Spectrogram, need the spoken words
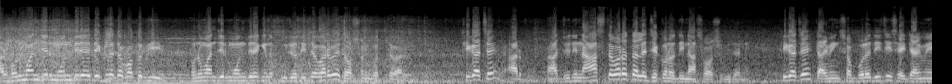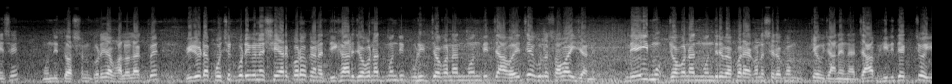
আর হনুমানজির মন্দিরে দেখলে তো কত ভিড়। হনুমানজির মন্দিরে কিন্তু পুজো দিতে পারবে, দর্শন করতে পারবে। ঠিক আছে? আর আর যদি না আসতে পারো, তাহলে যে কোনো দিন আসো, অসুবিধা নেই। ঠিক আছে? টাইমিং সব বলে দিয়েছি, সেই টাইমে এসে মন্দির দর্শন করে যা ভালো লাগবে। ভিডিওটা প্রচুর পরিমাণে শেয়ার করো, কেন দীঘার জগন্নাথ মন্দির, পুরীর জগন্নাথ মন্দির যা হয়েছে, এগুলো সবাই জানে। এই জগন্নাথ মন্দিরের ব্যাপারে এখনও সেরকম কেউ জানে না। যা ভিড় দেখছ, এই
